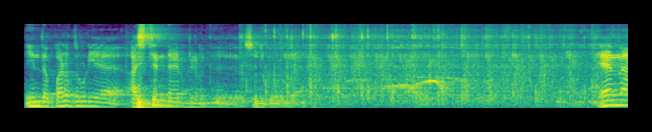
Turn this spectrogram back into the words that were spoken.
இந்த படத்தினுடைய அசிஸ்டன்ட் டைரக்டர்களுக்கு சொல்லிக் கொடுக்குறேன். ஏன்னா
